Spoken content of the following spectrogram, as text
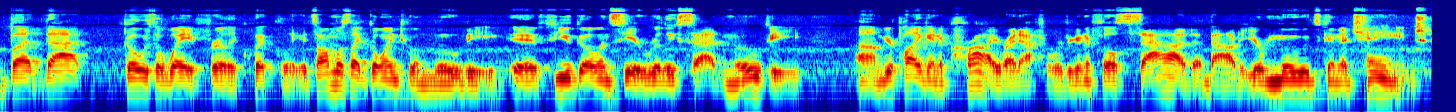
But that goes away fairly quickly. It's almost like going to a movie. If you go and see a really sad movie, um, you're probably going to cry right afterward. You're going to feel sad about it. Your mood's going to change,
